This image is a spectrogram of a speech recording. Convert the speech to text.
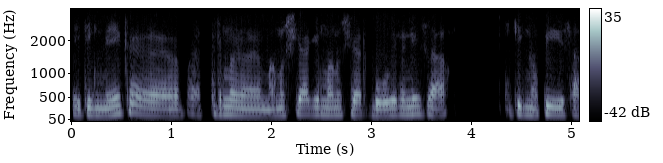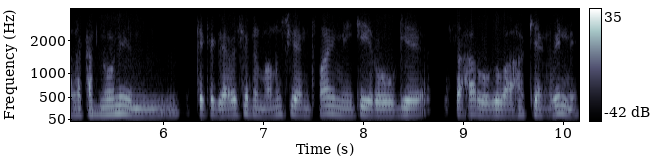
ඉතින් මේක ඇත්තටම මිනිස්යාගෙන් මිනිස්යාට බෝ වෙන නිසා ඉතින් අපි සලකන්න ඕනේ එක ගැවසෙන මිනිසයන් තමයි මේකේ රෝගය සහ රෝග වාහකයන් වෙන්නේ.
